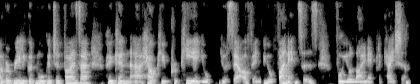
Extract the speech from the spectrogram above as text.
of a really good mortgage advisor who can uh, help you prepare your yourself and your finances for your loan application.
